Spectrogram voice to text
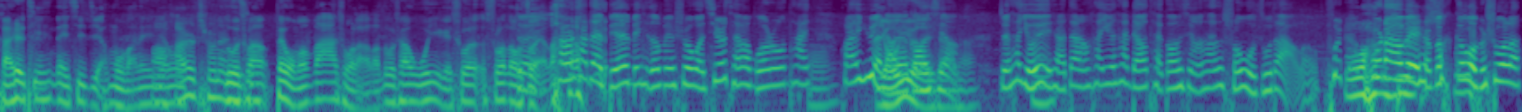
还是 听那期节目吧，那期节目还是听那陆川被我们挖出来了，陆川无意给说说漏嘴了。他说他在别的媒体都没说过，其实采访过程中他后来越聊越高兴。对他犹豫一下，但是他因为他聊太高兴了，他手舞足蹈了，不不知道为什么跟我们说了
